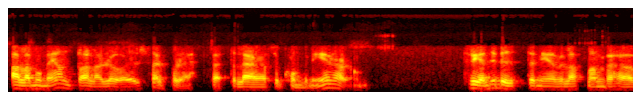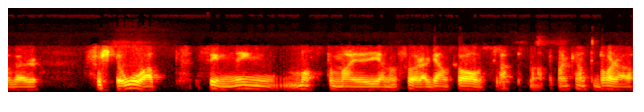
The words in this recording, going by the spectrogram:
alla moment och alla rörelser på rätt sätt och lära sig att kombinera dem tredje biten är väl att man behöver förstå att simning måste man ju genomföra ganska avslappnat. Man kan inte bara...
